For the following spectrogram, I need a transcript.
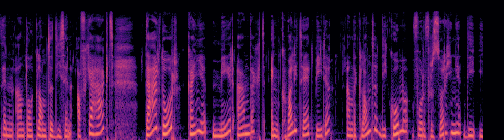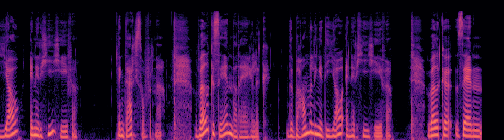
zijn een aantal klanten die zijn afgehaakt, daardoor kan je meer aandacht en kwaliteit bieden aan de klanten die komen voor verzorgingen die jouw energie geven. Denk daar eens over na. Welke zijn dat eigenlijk? De behandelingen die jouw energie geven. Welke zijn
